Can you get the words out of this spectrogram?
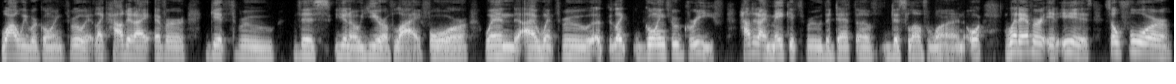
while we were going through it, like how did I ever get through this, you know, year of life, or when I went through, uh, like going through grief, how did I make it through the death of this loved one, or whatever it is. So for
